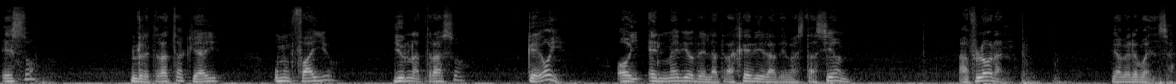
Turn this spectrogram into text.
Eso retrata que hay un fallo y un atraso que hoy, hoy, en medio de la tragedia y la devastación, afloran y avergüenza.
